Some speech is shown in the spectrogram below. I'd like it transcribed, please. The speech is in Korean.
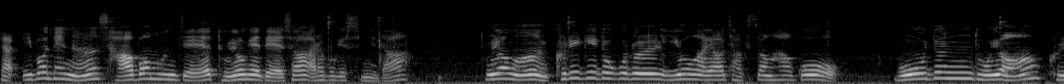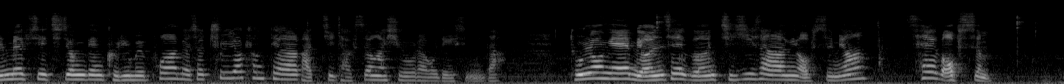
자, 이번에는 4번 문제 도형에 대해서 알아보겠습니다. 도형은 그리기 도구를 이용하여 작성하고 모든 도형, 글맵 시 지정된 그림을 포함해서 출력 형태와 같이 작성하시오라고 되어 있습니다. 도형의 면색은 지시사항이 없으면 색 없음,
